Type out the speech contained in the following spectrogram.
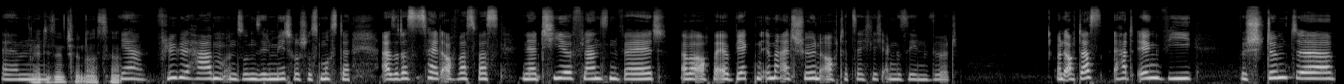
ähm, ja, die sehen schön aus, ja. ja, Flügel haben und so ein symmetrisches Muster. Also das ist halt auch was, was in der Tier-, Pflanzenwelt, aber auch bei Objekten immer als schön auch tatsächlich angesehen wird. Und auch das hat irgendwie bestimmte,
